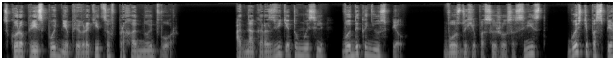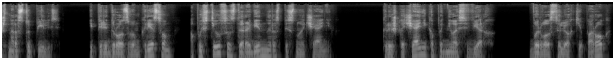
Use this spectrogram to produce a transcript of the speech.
Скоро преисподняя превратится в проходной двор. Однако развить эту мысль владыка не успел. В воздухе послышался свист, гости поспешно расступились, и перед розовым креслом опустился здоровенный расписной чайник. Крышка чайника поднялась вверх, вырвался легкий порог,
